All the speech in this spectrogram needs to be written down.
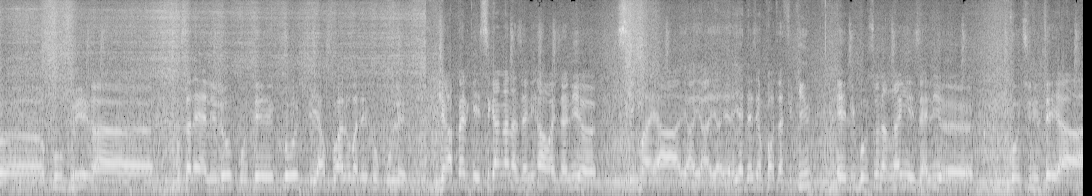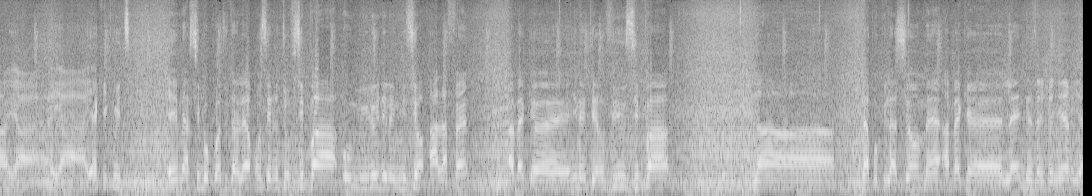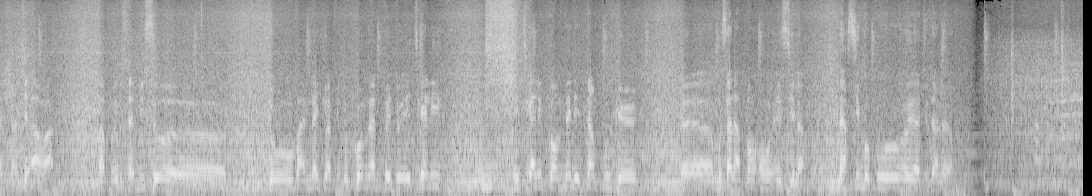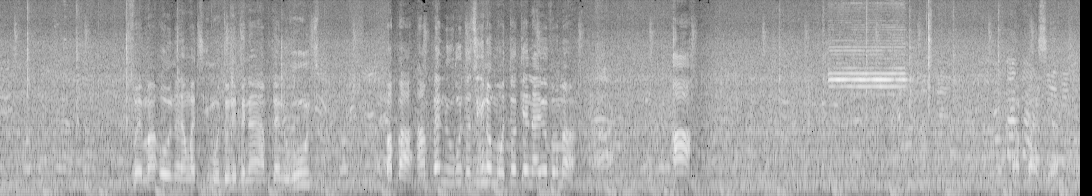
euh, couvrir euh, mosala ya lelo côté gauche ya voile oyo bazali kokule je rappelle que esika ngai nazali awa ezali euh, nsima ya, ya, ya, ya, ya deuxième porte ya fikir e liboso na ngai ezali euh, continuité ya, ya, ya, ya kikwit et merci beaucoup à tout à l'heure on se retrouve si pas au milieu de l'émission à la fin avec euh, une interview si pas na la population mais avec euh, l'un des ingénieurs ya chantier awa bakoyebisa biso euh, tobandaki wapi tokomi wapi mpe etikali etikali combien de temps pour que euh, mosala pont oyo esila merci beaucoup et à tout à l'heure vraiment oyo oh, nana yango atiki moto nde mpena en pleine route papa en pleine route otiki no moto ke na yo vraiment ah na pasi hein?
